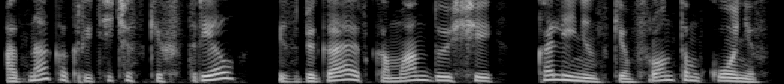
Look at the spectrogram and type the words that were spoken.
Однако критических стрел избегает командующий Калининским фронтом Конев,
